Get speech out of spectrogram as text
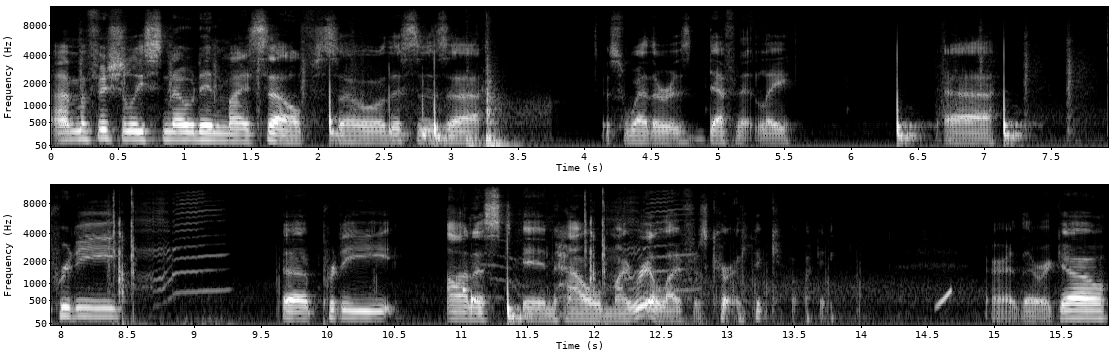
I'm officially snowed in myself, so this is uh, this weather is definitely uh, pretty uh, pretty honest in how my real life is currently going. All right, there we go,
